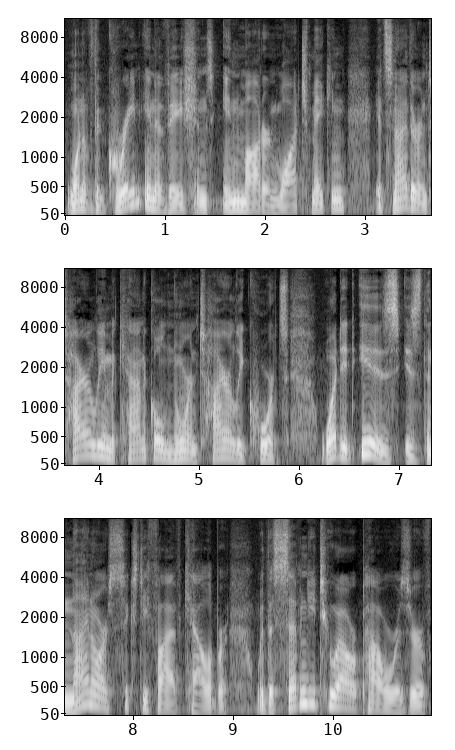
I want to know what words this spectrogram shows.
one of the great innovations in modern watchmaking. It's neither entirely mechanical nor entirely quartz. What it is is the 9R65 caliber with a 72-hour power reserve,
